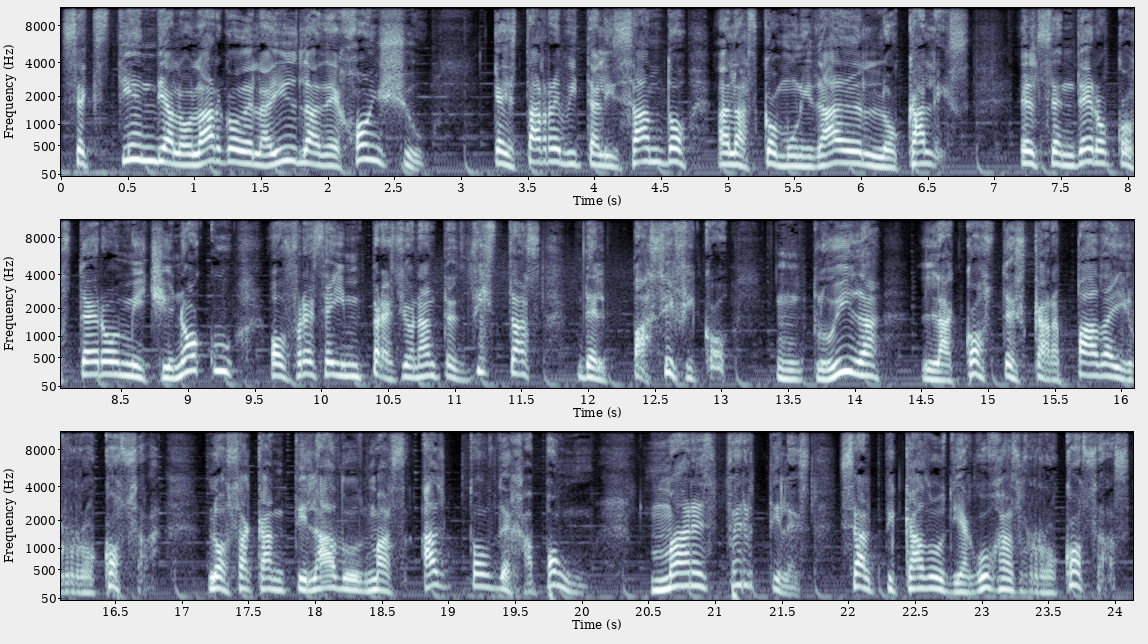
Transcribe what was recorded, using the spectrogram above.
se extiende a lo largo de la isla de Honshu, que está revitalizando a las comunidades locales el sendero costero Michinoku ofrece impresionantes vistas del Pacífico, incluida la costa escarpada y rocosa, los acantilados más altos de Japón, mares fértiles salpicados de agujas rocosas,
